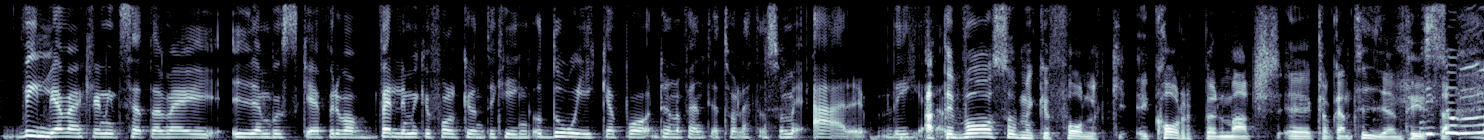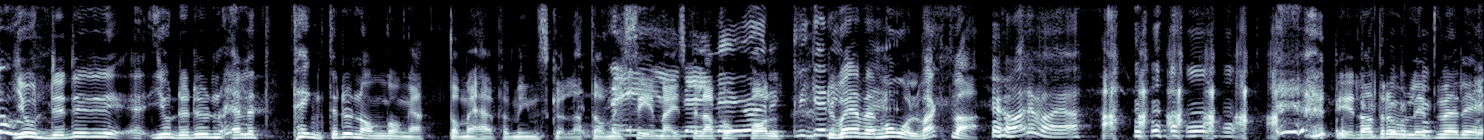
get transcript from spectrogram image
ville jag verkligen inte sätta mig i en buske för det var väldigt mycket folk runt omkring och då gick jag på den offentliga toaletten som är vid Heden. Att det var så mycket folk i Korpenmatch eh, klockan 10 en tisdag. Gjorde du, det- gjorde du, eller tänkte du någon gång att de är här för min skull? Att de vill Nej, se mig nej, spela nej, fotboll? Du var inte. även målvakt va? Ja det var jag. Det är något roligt med det.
